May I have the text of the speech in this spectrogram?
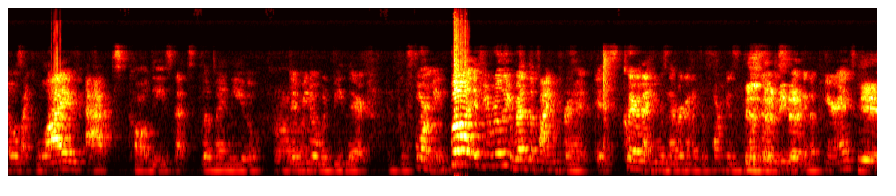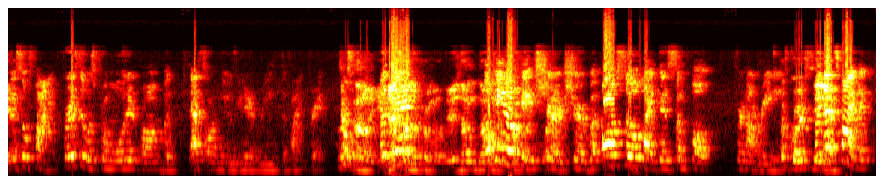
It was like live at Caldi's. That's the venue. Uh, Davido would be there and performing. But if you really read the fine print, it's clear that he was never going to perform. He was just going gonna to be make an appearance. yeah, Okay, so fine. First, it was promoted wrong, but that's on you if you didn't read the fine print. that's not on you. But That's then- on the promoters. Don't don't. Okay, okay, sure, sure. But also, like, there's some fault for not reading. Of course, But yeah. that's fine. Like,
